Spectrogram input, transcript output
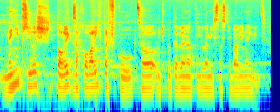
není příliš tolik zachovalých prvků, co Luďku tebe na téhle místnosti baví nejvíc.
